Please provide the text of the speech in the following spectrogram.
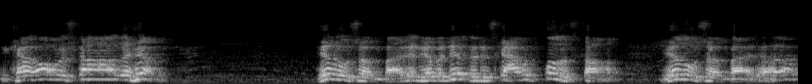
and count all the stars of heaven. Hello, somebody. And evidently the sky was full of stars. Hello, somebody. Uh-huh.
